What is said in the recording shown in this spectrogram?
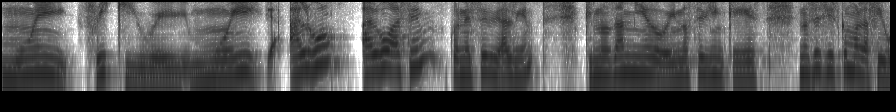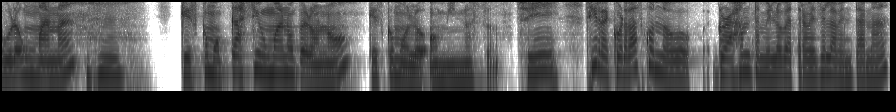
muy freaky, güey, muy algo algo hacen con ese alguien que nos da miedo y no sé bien qué es. No sé si es como la figura humana, que es como casi humano, pero no, que es como lo ominoso. Sí, sí, ¿recuerdas cuando Graham también lo ve a través de la ventana,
